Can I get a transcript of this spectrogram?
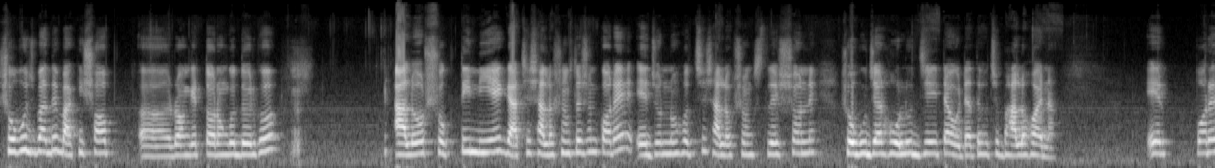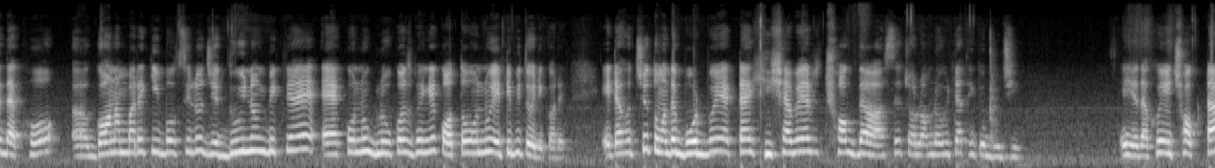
সবুজ বাদে বাকি সব রঙের তরঙ্গ দৈর্ঘ্য আলোর শক্তি নিয়ে গাছে সালোক সংশ্লেষণ করে। এজন্য হচ্ছে সালোক সংশ্লেষণে সবুজ আর হলুদ যেটা ওইটাতে হচ্ছে ভালো হয় না। এরপরে দেখো আহ, গ নাম্বারে কি বলছিল যে দুই নং বিক্রিয়ায় এক অণু গ্লুকোজ ভেঙে কত অণু এটিপি তৈরি করে। এটা হচ্ছে তোমাদের বোর্ড বইয়ে একটা হিসাবের ছক দেওয়া আছে। চলো আমরা ওইটা থেকে বুঝি। এই যে দেখো, এই ছকটা,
